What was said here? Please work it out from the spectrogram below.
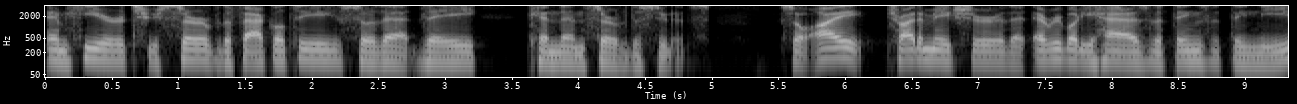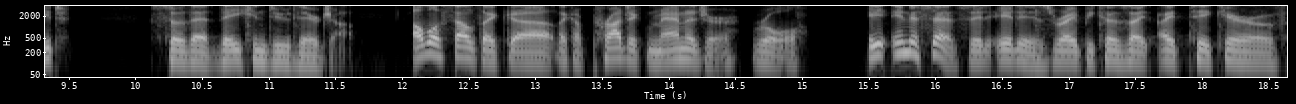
am here to serve the faculty so that they can then serve the students. So I try to make sure that everybody has the things that they need so that they can do their job. Almost sounds like a, like a project manager role. In a sense, it, it is, right? Because I, I take care of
